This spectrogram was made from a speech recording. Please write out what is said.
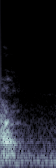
Oh.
